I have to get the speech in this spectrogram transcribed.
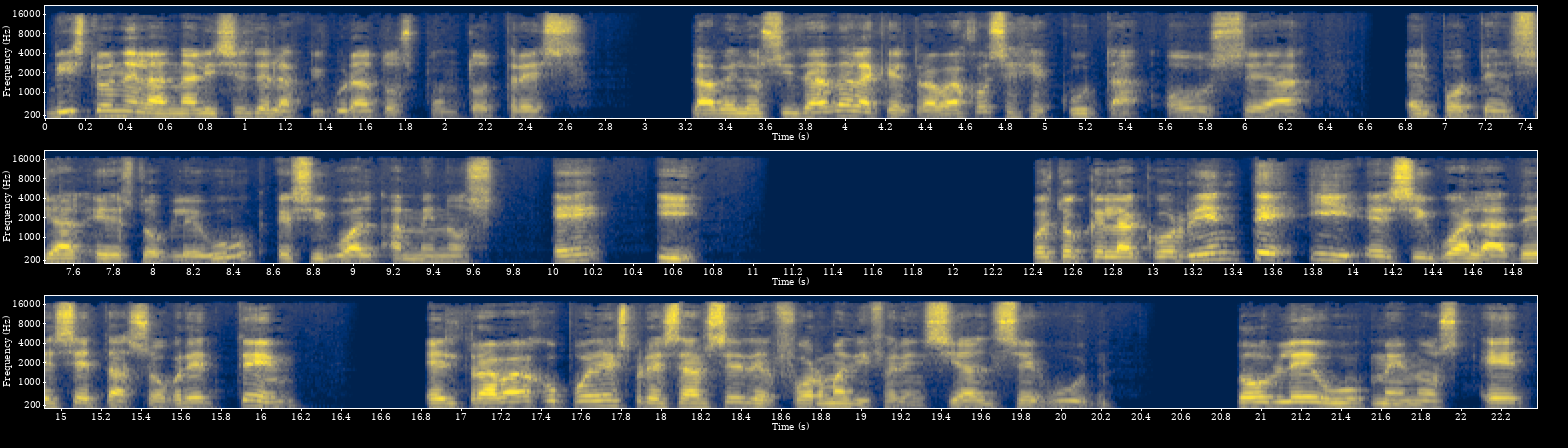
visto en el análisis de la figura 2.3. La velocidad a la que el trabajo se ejecuta, o sea, el potencial es W, es igual a menos EI. Puesto que la corriente I es igual a dz sobre T, el trabajo puede expresarse de forma diferencial según W menos E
